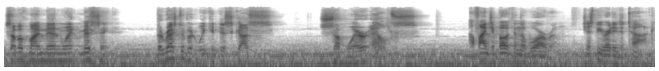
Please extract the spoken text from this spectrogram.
Some of my men went missing. The rest of it we can discuss somewhere else. I'll find you both in the war room. Just be ready to talk.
